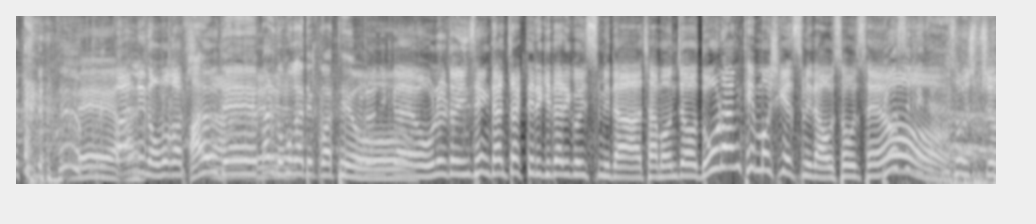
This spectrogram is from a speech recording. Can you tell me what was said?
네. 빨리 아, 넘어갑시다. 아유 네 빨리 넘어가야 될 것 같아요. 그러니까요. 오늘도 인생 단짝들이 기다리고 있습니다. 자, 먼저 노랑 팀 모시겠습니다. 어서 오세요. 그렇습니다. 어서 오십시오.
